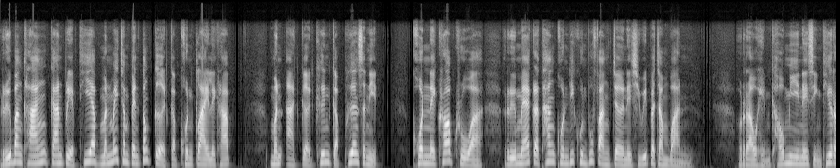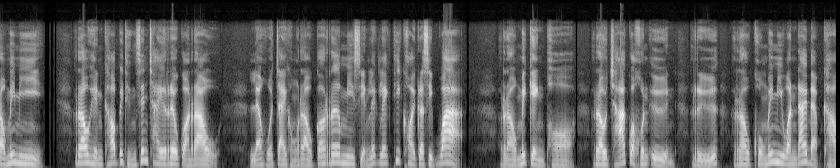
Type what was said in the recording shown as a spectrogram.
หรือบางครั้งการเปรียบเทียบมันไม่จำเป็นต้องเกิดกับคนไกลเลยครับ มันอาจเกิดขึ้นกับเพื่อนสนิท คนในครอบครัว หรือแม้กระทั่งคนที่คุณผู้ฟังเจอในชีวิตประจำวัน เราเห็นเขามีในสิ่งที่เราไม่มี เราเห็นเขาไปถึงเส้นชัยเร็วกว่าเรา แล้วหัวใจของเราก็เริ่มมีเสียงเล็กๆ ที่คอยกระซิบว่า เราไม่เก่งพอ เราช้ากว่าคนอื่น หรือเราคงไม่มีวันได้แบบเขา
